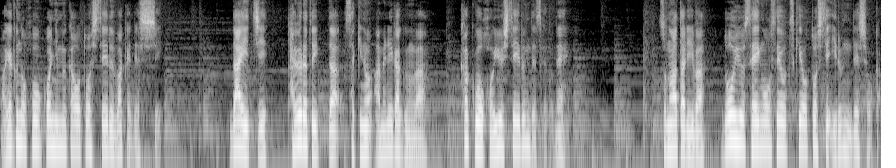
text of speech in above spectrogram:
真逆の方向に向かおうとしているわけですし、第一、頼れといった先のアメリカ軍は核を保有しているんですけどね。そのあたりはどういう整合性をつけようとしているんでしょうか。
